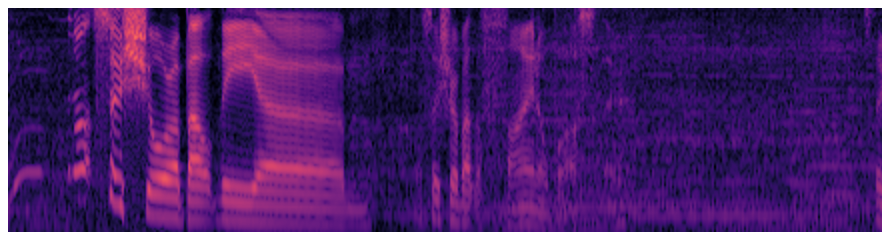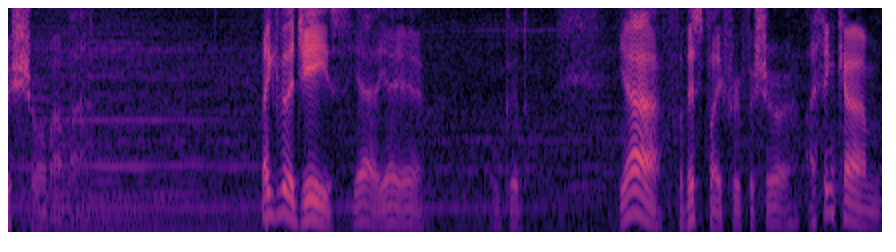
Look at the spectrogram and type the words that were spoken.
Mm, Not so sure about the. Um, not so sure about the final boss though. Not so sure about that. Thank you for the G's. Yeah, yeah, yeah. All good. Yeah, for this playthrough for sure. I think um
